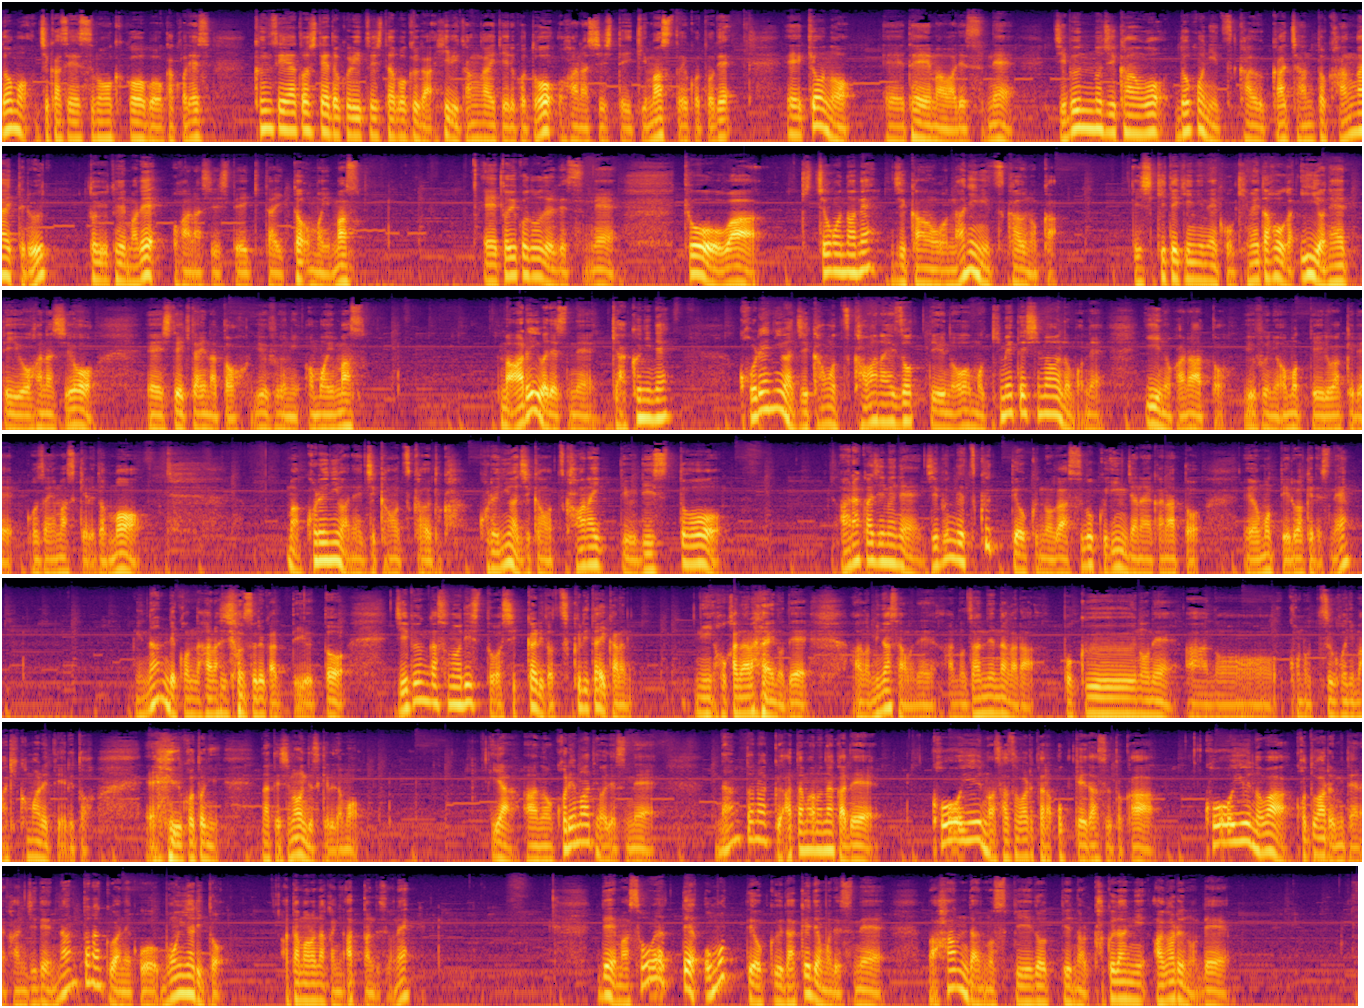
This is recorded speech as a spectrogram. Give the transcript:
どうも自家製スモーク工房加古です。燻製屋として独立した僕が日々考えていることをお話ししていきますということで、えー、今日の、えー、テーマはですね自分の時間をどこに使うかちゃんと考えてるというテーマでお話ししていきたいと思います、えー、ということでですね今日は貴重なね時間を何に使うのか意識的にねこう決めた方がいいよねっていうお話を、え、していきたいなというふうに思います。まあ、あるいはですね逆にねこれには時間を使わないぞっていうのをもう決めてしまうのもねいいのかなというふうに思っているわけでございますけれどもまあこれにはね時間を使うとかこれには時間を使わないっていうリストをあらかじめね自分で作っておくのがすごくいいんじゃないかなと思っているわけですね。なんでこんな話をするかっていうと自分がそのリストをしっかりと作りたいからに他ならないのであの皆さんはねあの残念ながら僕のねあのこの都合に巻き込まれていると、えいうことになってしまうんですけれども。いやあのこれまではですねなんとなく頭の中でこういうのは誘われたら OK 出すとかこういうのは断るみたいな感じでなんとなくはねこうぼんやりと頭の中にあったんですよね。で、まあ、そうやって思っておくだけでもですね、まあ、判断のスピードっていうのは格段に上がるので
